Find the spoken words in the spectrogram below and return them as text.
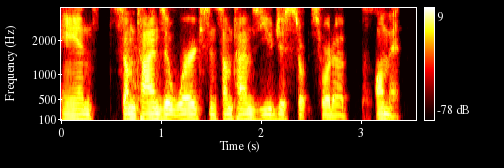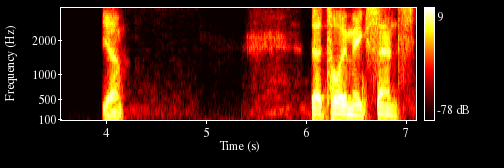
and sometimes it works, and sometimes you just so, sort of plummet. Yeah, that totally makes sense.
